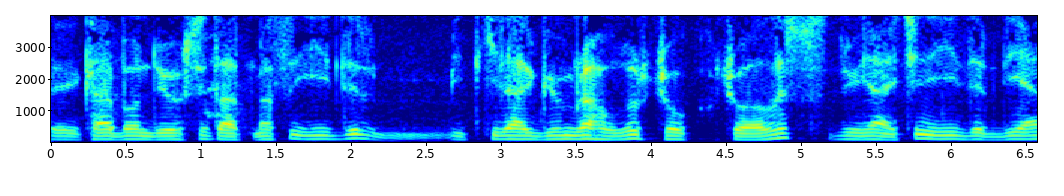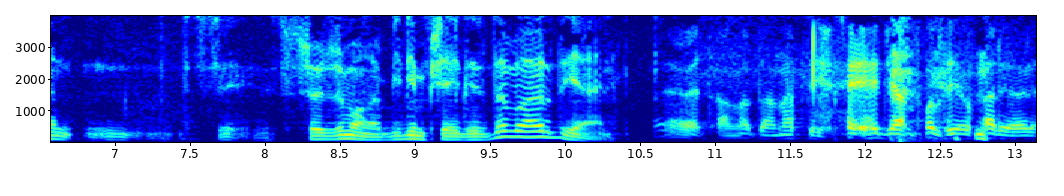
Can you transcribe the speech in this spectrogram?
e, karbondioksit artması iyidir bitkiler gümrah olur çok çoğalır dünya için iyidir diyen şey, sözüm ona bilim şeyleri de vardı yani. Evet anlat anlat diye heyecan oluyor var ya öyle.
